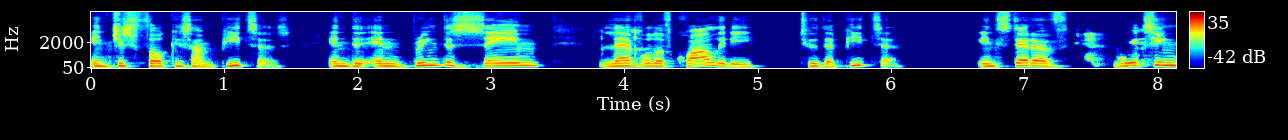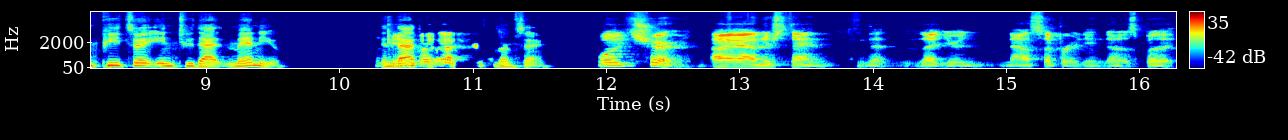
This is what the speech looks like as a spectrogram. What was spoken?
and just focus on pizzas and the, and bring the same level of quality to the pizza instead of mixing pizza into that menu. Okay, and that's, but, uh, that's what I'm saying. Well, sure, I understand that that you're now separating those, but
